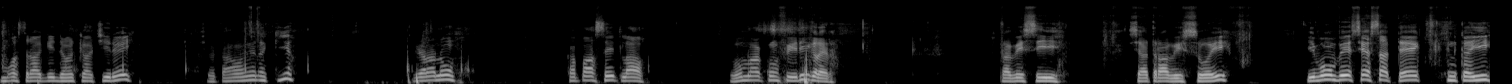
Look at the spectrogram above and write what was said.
Vou mostrar aqui de onde que eu atirei. Eu tava vendo aqui, ó. E ela no capacete lá, ó. Vamos lá conferir, galera. Pra ver se se atravessou aí. E vamos ver se essa técnica aí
